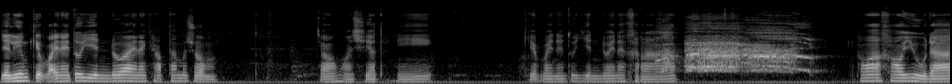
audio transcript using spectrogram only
อย่าลืมเก็บไว้ในตู้เย็นด้วยนะครับท่านผู้ชมเจ้าหัวเชื้อตัวนี้ เก็บไว้ในตู้เย็นด้วยนะครับ เพราะว่าเขาอยู่ได้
